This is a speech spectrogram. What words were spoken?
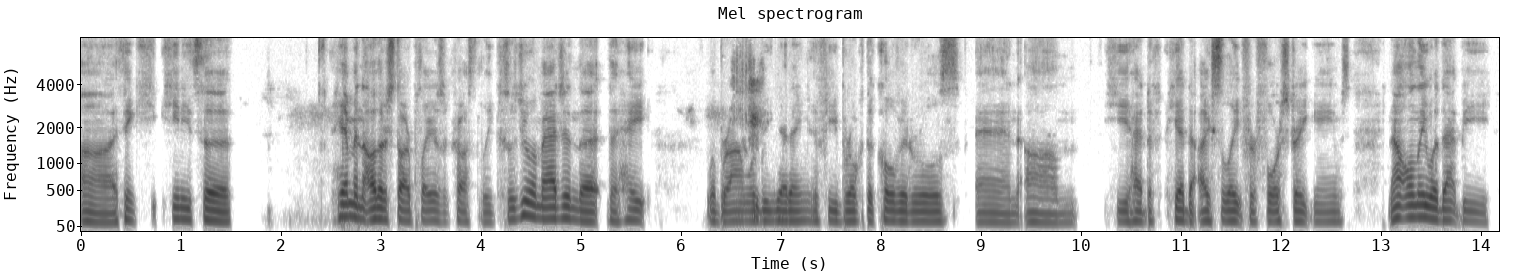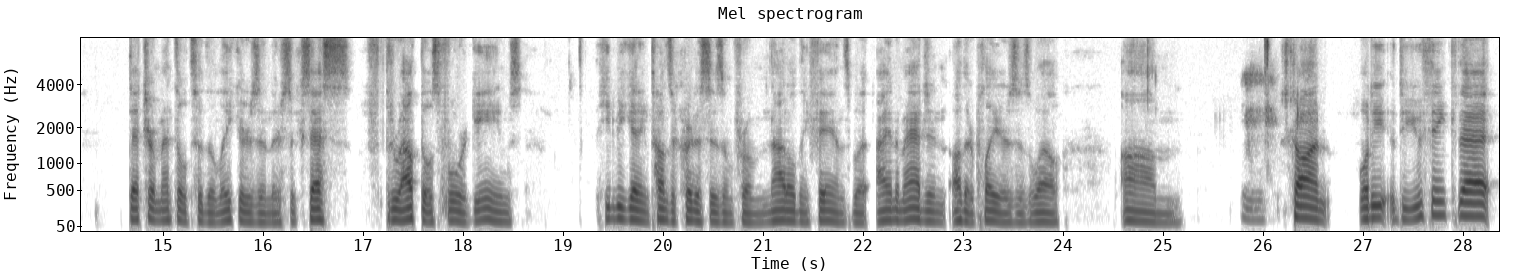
Uh, I think he, he needs to him and other star players across the league. Could you imagine the the hate LeBron would be getting if he broke the COVID rules and um he had to he had to isolate for four straight games? Not only would that be detrimental to the Lakers and their success throughout those four games, he'd be getting tons of criticism from not only fans but I'd imagine other players as well. Um, Mm. Sean, what do you do? You think that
